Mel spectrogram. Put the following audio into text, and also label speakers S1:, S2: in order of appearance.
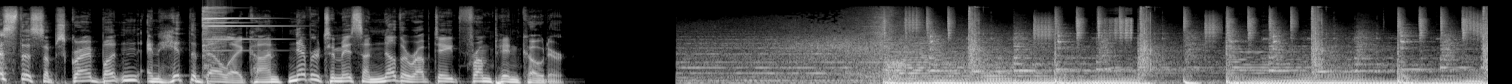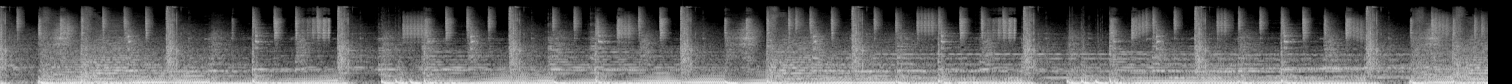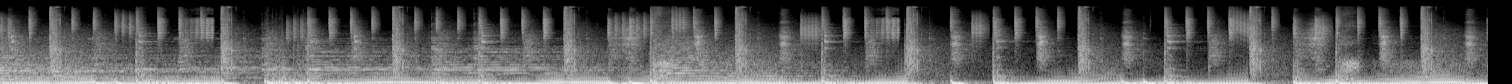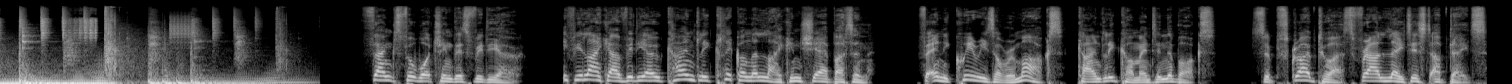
S1: Press the subscribe button and hit the bell icon never to miss another update from Pincoder.
S2: Thanks for watching this video. If you like our video, kindly click on the like and share button. For any queries or remarks, kindly comment in the box. Subscribe to us for our latest updates.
